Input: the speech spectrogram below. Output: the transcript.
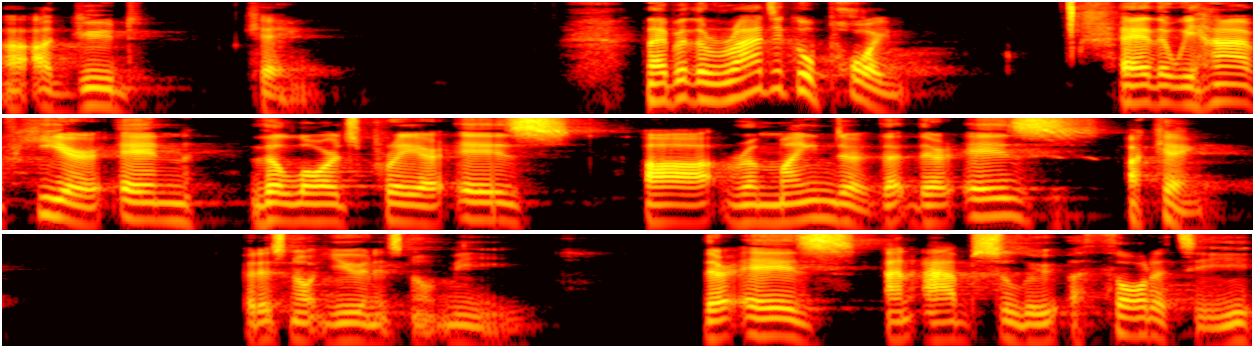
a good king. Now, but the radical point uh, that we have here in the Lord's Prayer is a reminder that there is a king, but it's not you and it's not me there is an absolute authority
